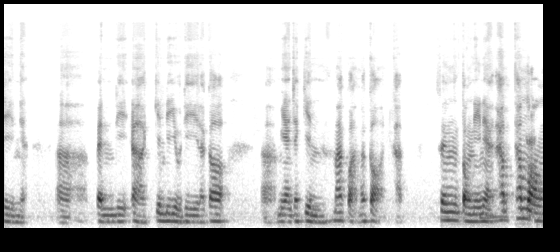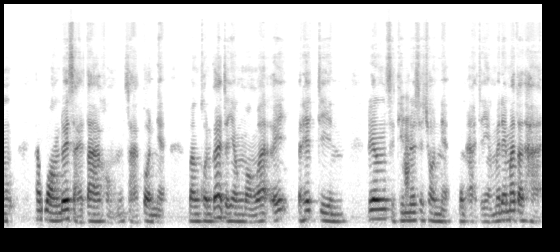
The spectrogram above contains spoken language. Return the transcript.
จีนเนี่ยเอ่อเป็นดีเอ่อกินดีอยู่ดี แล้วก็เอ่อมีอันจะกินมากกว่าเมื่อก่อนครับ ซึ่งตรงนี้เนี่ยถ้าถ้ามองถ้ามองด้วยสายตาของสากลเนี่ยบางคนก็อาจจะยังมองว่าเอ้ยประเทศจีนเรื่องสิทธิค่ะมนุษยชนเนี่ยมันอาจจะยังไม่ได้มาตรฐาน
